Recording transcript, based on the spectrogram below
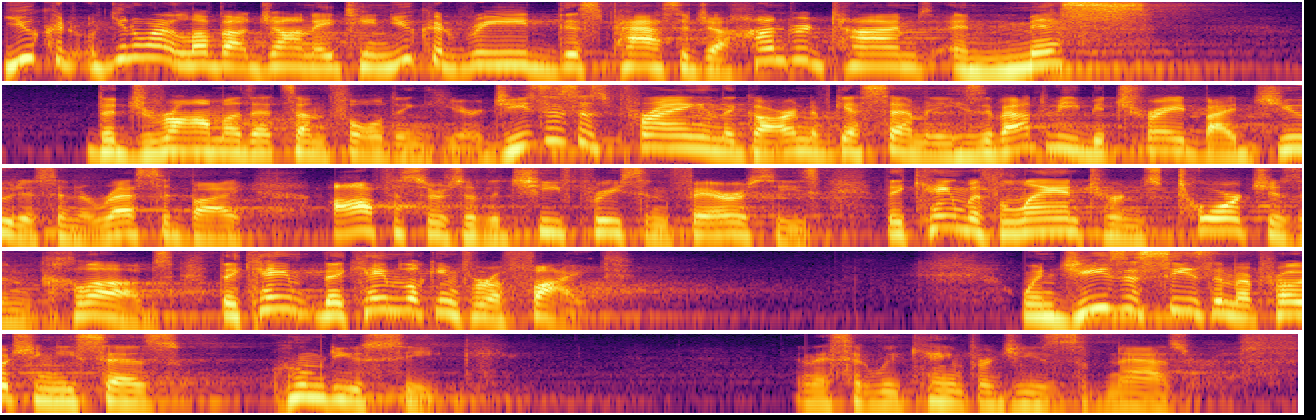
You could, you know what I love about John 18? You could read this passage a hundred times and miss the drama that's unfolding here. Jesus is praying in the Garden of Gethsemane. He's about to be betrayed by Judas and arrested by officers of the chief priests and Pharisees. They came with lanterns, torches, and clubs. They came, they came looking for a fight. When Jesus sees them approaching, he says, Whom do you seek? And they said, We came for Jesus of Nazareth.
